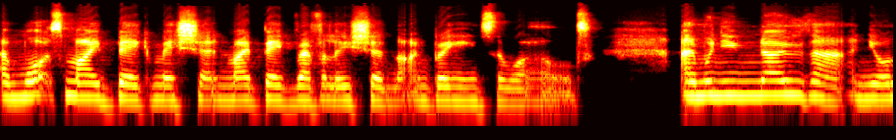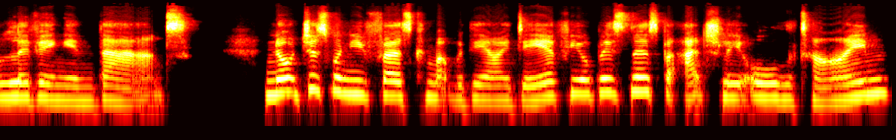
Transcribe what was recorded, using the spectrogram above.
and what's my big mission, my big revolution that I'm bringing to the world. And when you know that and you're living in that, not just when you first come up with the idea for your business, but actually all the time.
